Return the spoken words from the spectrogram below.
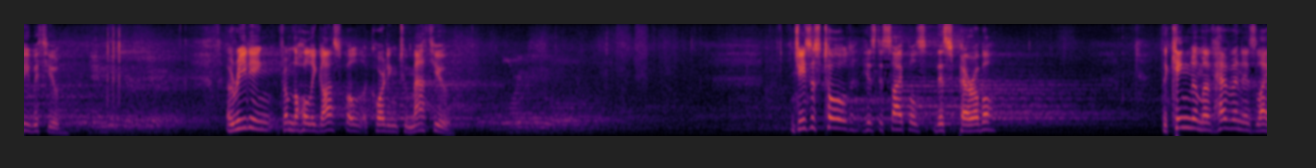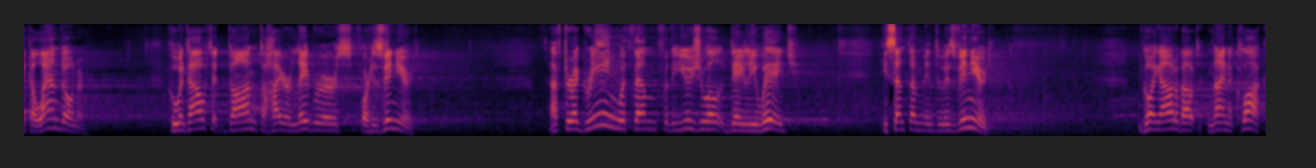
be with you. A reading from the Holy Gospel according to Matthew. Jesus told his disciples this parable. The kingdom of heaven is like a landowner who went out at dawn to hire laborers for his vineyard. After agreeing with them for the usual daily wage, he sent them into his vineyard. Going out about nine o'clock,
